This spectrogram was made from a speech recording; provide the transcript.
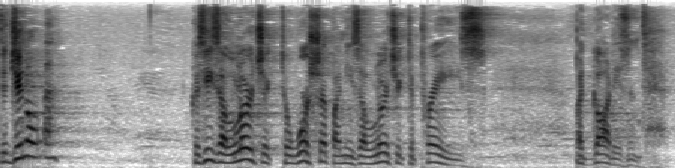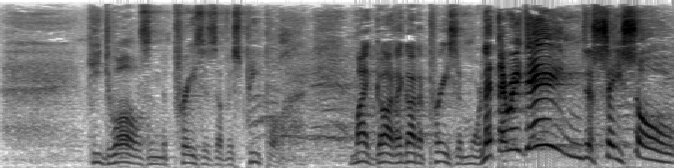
Did you know that? Because he's allergic to worship and he's allergic to praise. But God isn't. He dwells in the praises of his people. My God, I got to praise him more. Let the redeemed say so.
